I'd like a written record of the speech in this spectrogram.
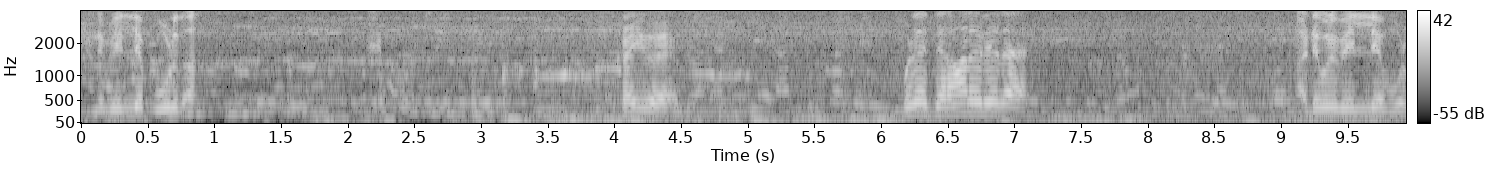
പിന്നെ വലിയ പൂളിതാ കൈവേ ഇവിടെ തിരമാല വരികല്ലേ അടിപൊളി വലിയ പൂൾ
